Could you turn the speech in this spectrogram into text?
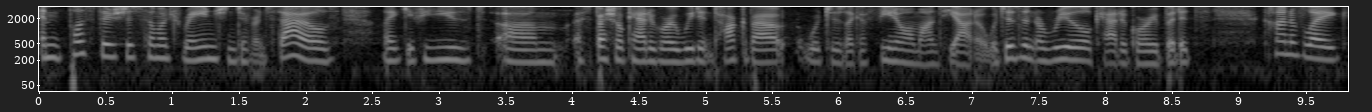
and plus there's just so much range in different styles. Like if you used um, a special category we didn't talk about, which is like a Fino Amontillado, which isn't a real category, but it's kind of like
